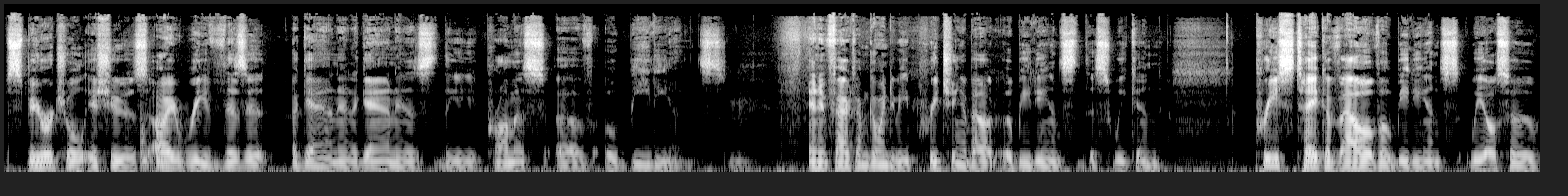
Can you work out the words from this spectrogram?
spiritual issues I revisit again and again is the promise of obedience. And in fact, I'm going to be preaching about obedience this weekend. Priests take a vow of obedience. We also,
